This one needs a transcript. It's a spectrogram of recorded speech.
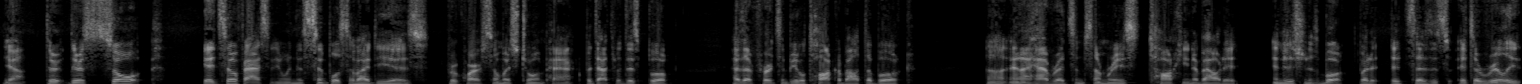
Yeah. There, there's so, it's so fascinating when the simplest of ideas require so much to unpack. But that's what this book, as I've heard some people talk about the book, uh, and I have read some summaries talking about it in addition to the book, but it, it says it's, it's a really,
